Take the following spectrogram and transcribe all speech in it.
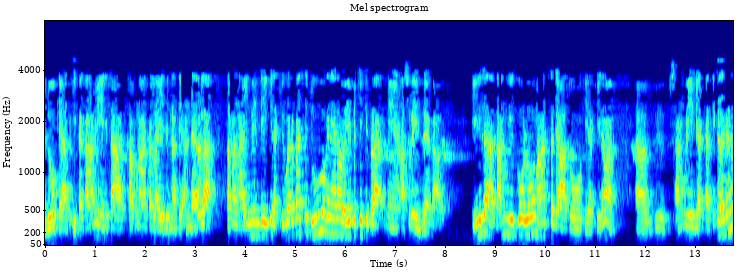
ලෝකයාට හිතකාමී ඒ නිසා කරුණා කළා ඒ දෙන්නට අnderලා Taman අයින් වෙන්නේ කියලා කිව්වට පස්සේ දුවගෙන යනවා වේපචිත්ති මේ අසුරේන්ද්‍රය ගාව. ඊළා සංවිග්ගෝ ලෝ මහත්ස ජාතෝ කියලා කියනවා සංවේගයක් ඇති කරගෙන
